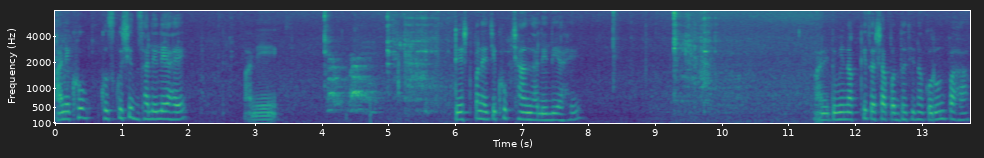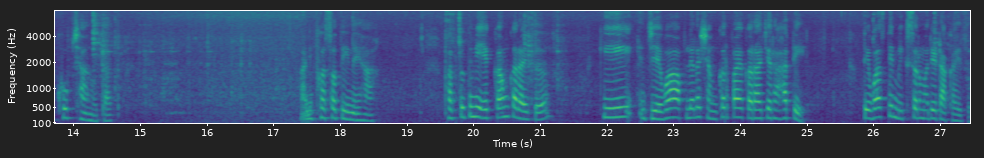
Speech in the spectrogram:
आणि खूप खुसखुशीत झालेली आहे. आणि टेस्ट पण याची खूप छान झालेली आहे. आणि तुम्ही नक्कीच अशा पद्धतीनं करून पहा. खूप छान होतात. आणि फसतही नाही हा. फक्त तुम्ही एक काम करायचं की जेव्हा आपल्याला शंकरपाय करायचे राहते तेव्हाच ते मिक्सरमध्ये टाकायचं.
